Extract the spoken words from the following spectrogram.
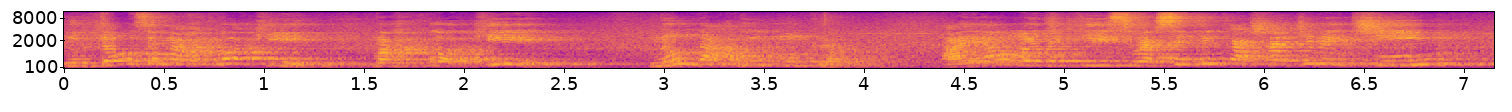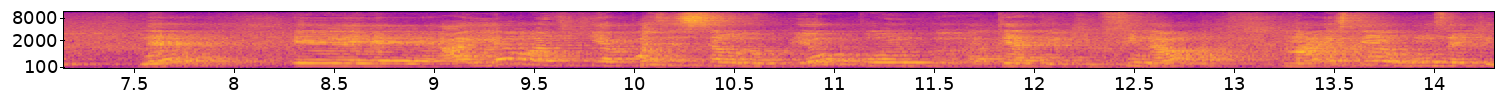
Então você marcou aqui, marcou aqui, não dá ruim nunca. Aí é onde que isso vai sempre encaixar direitinho, né? É, aí é onde que a posição eu, eu ponho até aqui, aqui o final, mas tem alguns aí que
